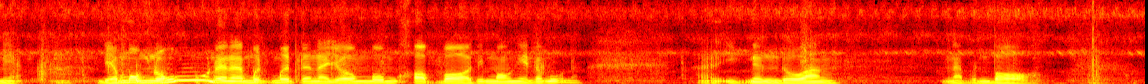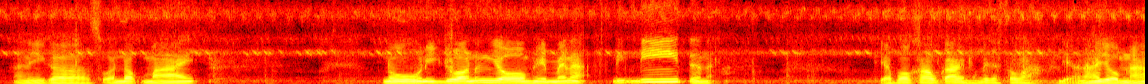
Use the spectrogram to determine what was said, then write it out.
เนี่ย เดี๋ยวมุมนู้นนะนะมืดๆนะนะโยมมุมขอบบ่อที่มองเห็นตรงนู้นนะอีกหนึ่งดวงนะเป็นบ่อ อันนี้ก็สวนดอกไม้ นู่นอีกดวงนึงโยมเห็นไหมน่ะนิดๆนะนะเดี๋ยวพอเข้าใกล้มันก็จะสว่าง เดี๋ยวนะโยมนะ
